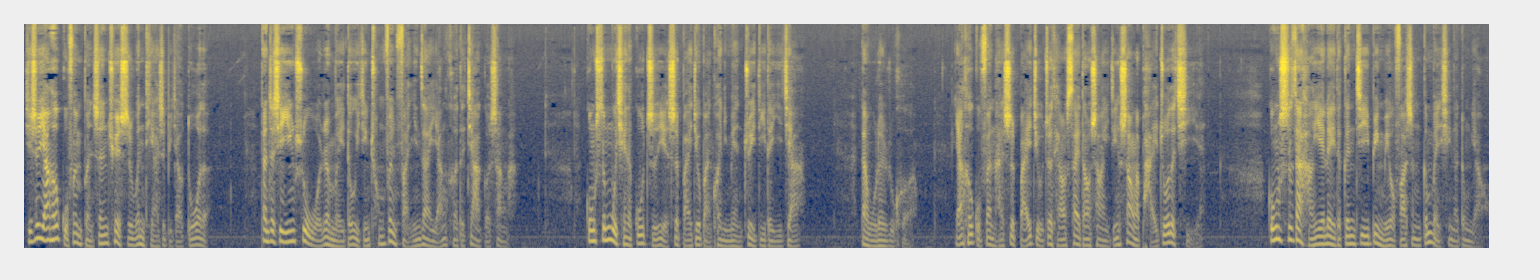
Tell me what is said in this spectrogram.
其实洋河股份本身确实问题还是比较多的，但这些因素我认为都已经充分反映在洋河的价格上了。公司目前的估值也是白酒板块里面最低的一家。但无论如何，洋河股份还是白酒这条赛道上已经上了牌桌的企业，公司在行业内的根基并没有发生根本性的动摇，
